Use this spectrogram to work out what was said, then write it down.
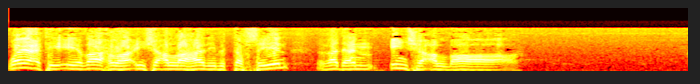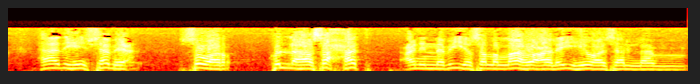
ويأتي إيضاحها إن شاء الله هذه بالتفصيل غدا إن شاء الله. هذه سبع صور كلها صحت عن النبي صلى الله عليه وسلم.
